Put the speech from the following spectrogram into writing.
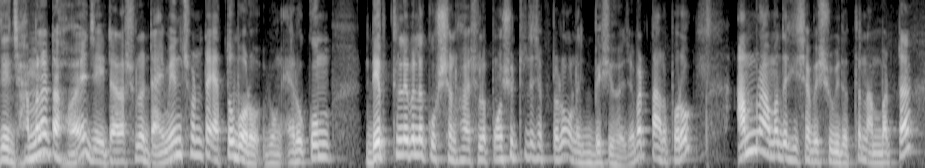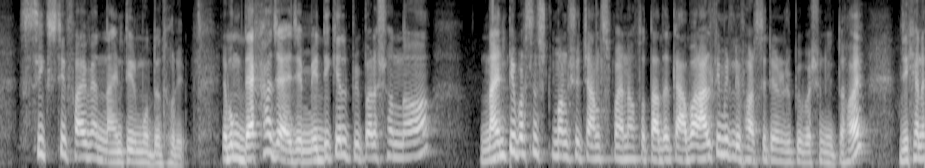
যে ঝামেলাটা হয় যে এটার আসলে ডাইমেনশনটা এত বড় এবং এরকম ডেপথ লেভেলে কোশ্চেন হয় আসলে পঁয়ষট্টিটা চ্যাপ্টারও অনেক বেশি হয়ে যায়। বাট তারপরও আমরা আমাদের হিসাবে সুবিধার্থে নাম্বারটা সিক্সটি ফাইভ অ্যান্ড নাইনটির মধ্যে ধরি। এবং দেখা যায় যে মেডিকেল প্রিপারেশন নেওয়া নাইনটি পার্সেন্ট মানুষের চান্স পায় না, তো তাদেরকে আবার আলটিমেটলি ভার্সিটি ইউনিট প্রিপারেশন নিতে হয়, যেখানে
